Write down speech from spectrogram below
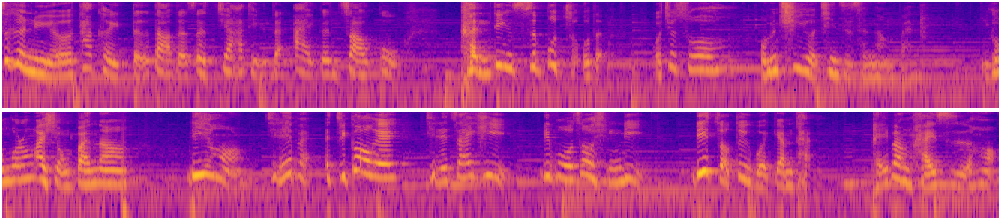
这个女儿她可以得到的这个家庭的爱跟照顾，肯定是不足的。我就说，我们去有亲子成长班，你讲我拢爱上班呐、你吼、一礼拜一个月一个早起，你不做行李，你绝对不会减谈。陪伴孩子哈、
